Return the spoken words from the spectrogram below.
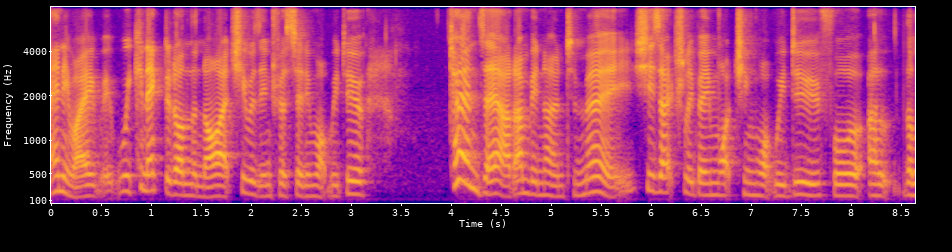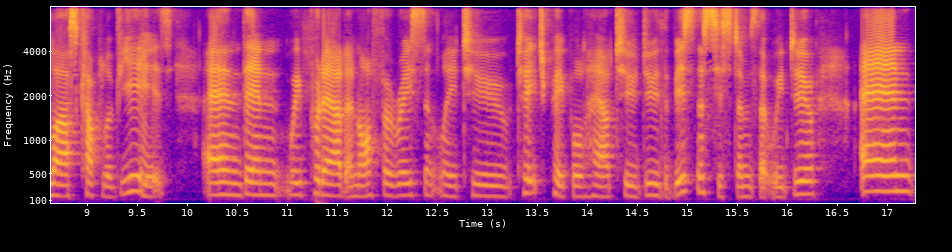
anyway, we connected on the night. She was interested in what we do. Turns out, unbeknown to me, she's actually been watching what we do for uh, the last couple of years. And then we put out an offer recently to teach people how to do the business systems that we do. And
